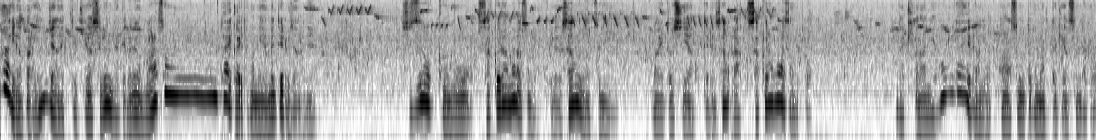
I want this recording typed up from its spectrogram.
外だからいいんじゃないっていう気がするんだけど、でもマラソン大会とかもやめてるじゃんね。静岡の桜マラソンっていう3月に毎年やってる桜マラソンと、だっけかな、日本平のマラソンとかもあった気がするんだけど、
